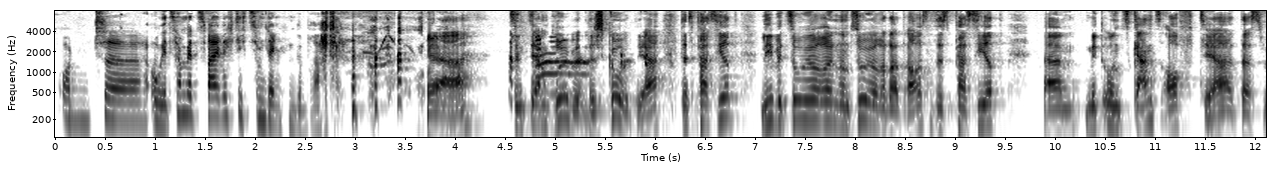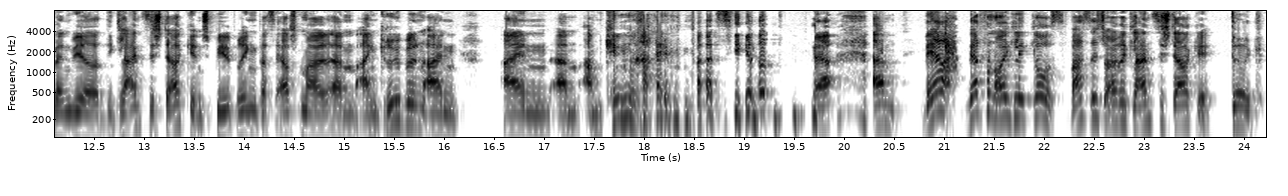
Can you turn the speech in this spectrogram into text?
Und äh, oh, jetzt haben wir zwei richtig zum Denken gebracht. ja, sind sie am Grübeln. Das ist gut, ja. Das passiert, liebe Zuhörerinnen und Zuhörer da draußen, das passiert ähm, mit uns ganz oft, ja, dass wenn wir die kleinste Stärke ins Spiel bringen, dass erstmal ähm, ein Grübeln, ein ein ähm, am Kinnreiben passiert. ja. ähm, wer, wer von euch legt los? Was ist eure kleinste Stärke? Dirk.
